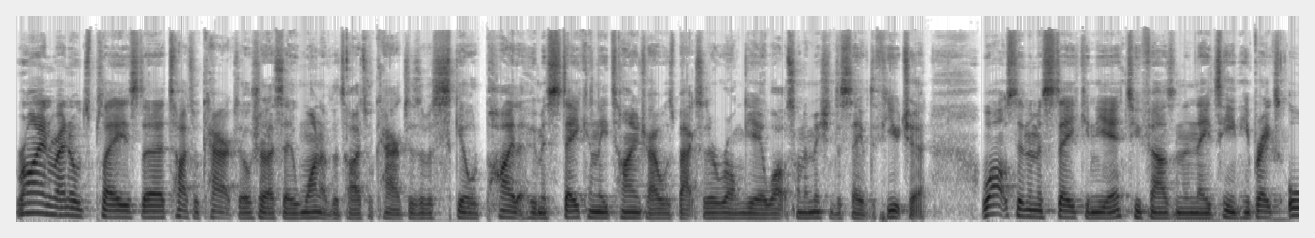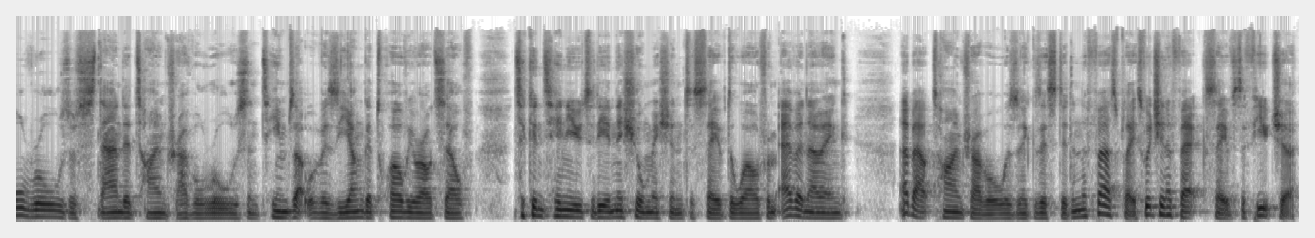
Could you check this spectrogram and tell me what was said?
Ryan Reynolds plays the title character, or should I say one of the title characters of a skilled pilot who mistakenly time travels back to the wrong year whilst on a mission to save the future. Whilst in the mistaken year, 2018, he breaks all rules of standard time travel rules and teams up with his younger 12 year old self to continue to the initial mission to save the world from ever knowing about time travel was existed in the first place, which in effect saves the future.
